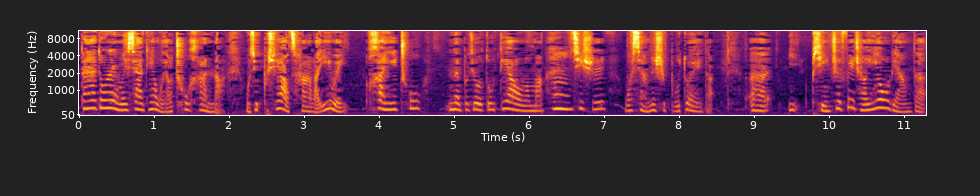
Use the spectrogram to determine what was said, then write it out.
大家都认为夏天我要出汗了，我就不需要擦了，因为汗一出，那不就都掉了吗？嗯其实我想那是不对的。呃，一品质非常优良的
